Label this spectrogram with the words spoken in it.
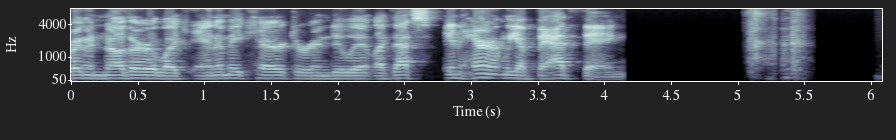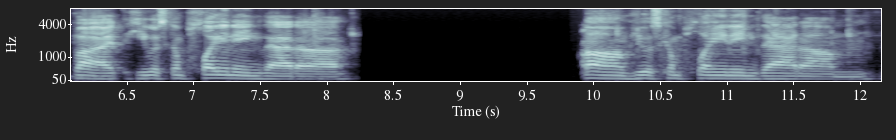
bring another like anime character into it." Like that's inherently a bad thing. But he was complaining that uh um he was complaining that um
